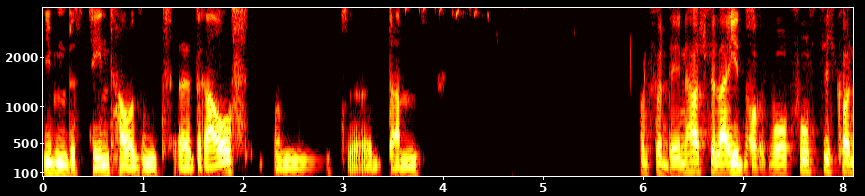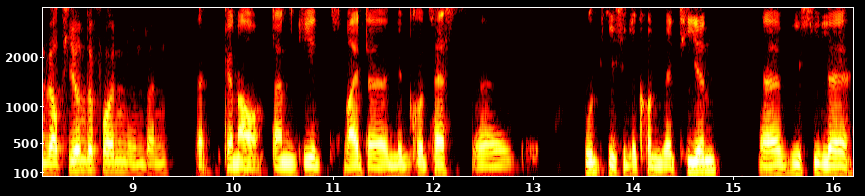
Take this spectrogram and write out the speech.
7.000 bis 10.000 äh, drauf und äh, dann Und von denen hast du vielleicht noch wo 50 konvertieren davon und dann. Genau, dann geht's weiter in den Prozess. Äh, gut, wie viele konvertieren, äh, wie viele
